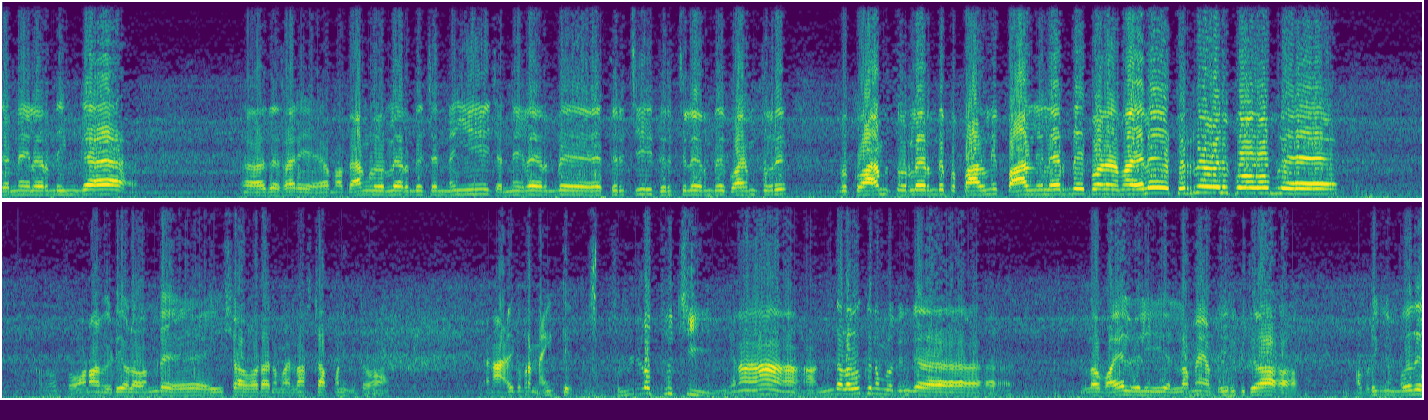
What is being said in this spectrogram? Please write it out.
சென்னையிலேருந்து இங்கே அது சாரி நம்ம பெங்களூர்லேருந்து சென்னை சென்னையிலேருந்து திருச்சி திருச்சியிலேருந்து கோயம்புத்தூர் இப்போ கோயம்புத்தூர்லேருந்து இப்போ பழனி பாலனிலேருந்து இப்போ நம்ம ஏலே திருநெல்வேலி போவோம்ல. அப்புறம் போன வீடியோவில் வந்து ஈஷாவோட நம்ம எல்லாம் ஸ்டாப் பண்ணிக்கிட்டோம். ஏன்னா அதுக்கப்புறம் நைட்டு ஃபுல்லாக பூச்சி. ஏன்னா அந்த அளவுக்கு நம்மளுக்கு இங்கே ஃபுல்லாக வயல்வெளி எல்லாமே அப்படி இருக்குதா? அப்படிங்கும்போது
